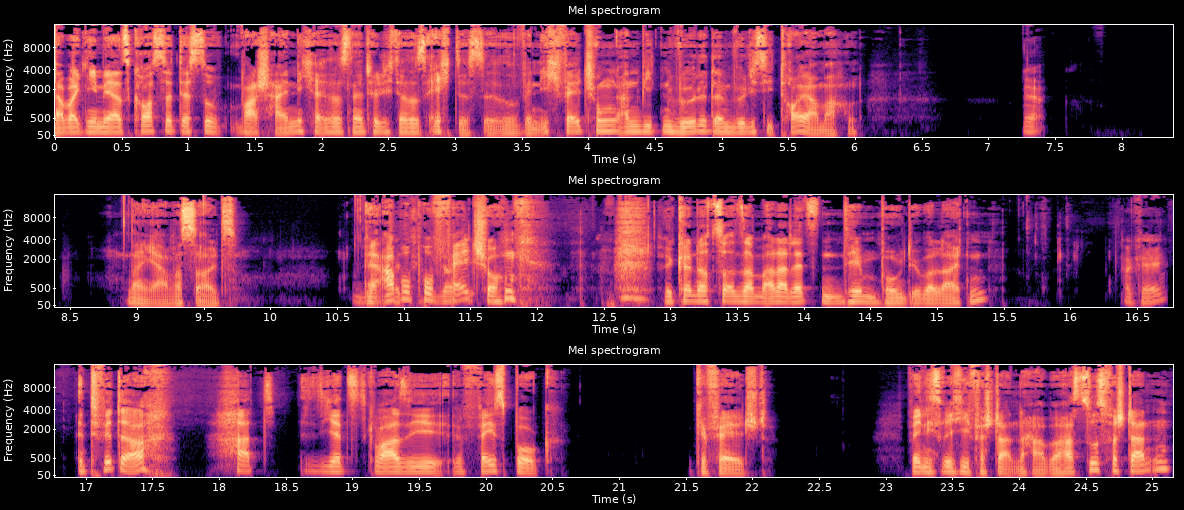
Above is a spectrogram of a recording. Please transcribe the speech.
Aber je mehr es kostet, desto wahrscheinlicher ist es natürlich, dass es echt ist. Also wenn ich Fälschungen anbieten würde, dann würde ich sie teuer machen. Ja. Naja, was soll's. Äh, Ja, apropos Leute- Fälschung. Wir können doch zu unserem allerletzten Themenpunkt überleiten. Okay. Twitter hat jetzt quasi Facebook gefälscht. Wenn ich es richtig verstanden habe. Hast du es verstanden?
